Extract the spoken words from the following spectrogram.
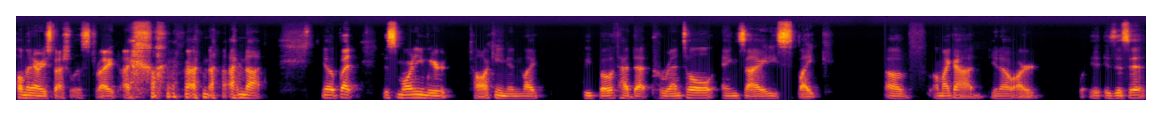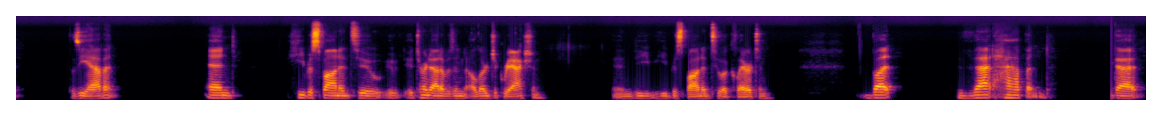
pulmonary specialist, right? I, I'm not, I'm not, you know, but this morning we were talking and like we both had that parental anxiety spike of oh my god you know are is this it does he have it and he responded to it, it turned out it was an allergic reaction. And he, he responded to a claritin. But that happened. That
